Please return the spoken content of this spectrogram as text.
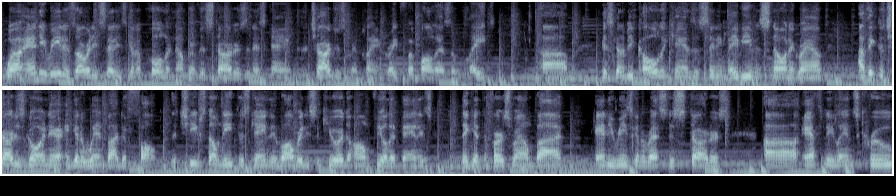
Well, Andy Reid has already said he's going to pull a number of his starters in this game. The Chargers have been playing great football as of late. Um, it's going to be cold in Kansas City, maybe even snow on the ground. I think the Chargers go in there and get a win by default. The Chiefs don't need this game. They've already secured the home field advantage. They get the first round bye. Andy Reid's going to rest his starters. Uh, Anthony Lynn's crew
